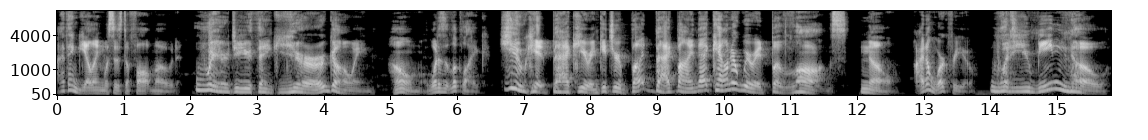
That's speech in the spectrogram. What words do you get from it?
I think yelling was his default mode. Where do you think you're going? Home. What does it look like? You get back here and get your butt back behind that counter where it belongs. No, I don't work for you. What do you mean, no?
